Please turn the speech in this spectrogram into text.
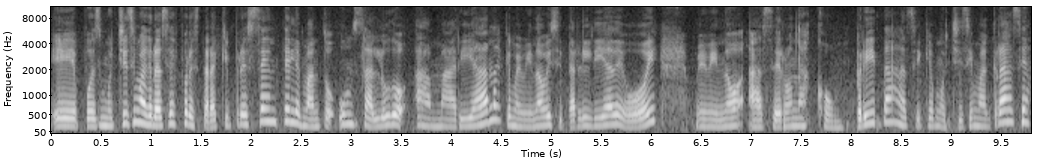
Eh, pues muchísimas gracias por estar aquí presente, le mando un saludo a Mariana que me vino a visitar el día de hoy me vino a hacer unas compritas, así que muchísimas gracias.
